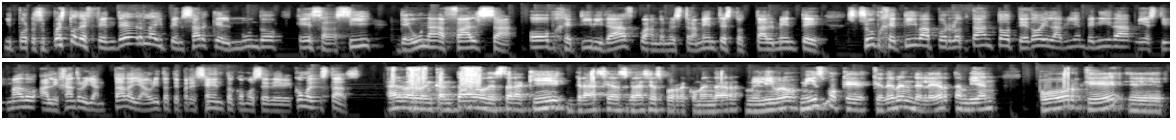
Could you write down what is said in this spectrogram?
y por supuesto defenderla y pensar que el mundo es así de una falsa objetividad cuando nuestra mente es totalmente subjetiva. Por lo tanto, te doy la bienvenida, mi estimado Alejandro Llantada, y ahorita te presento como se debe. ¿Cómo estás? Álvaro, encantado de estar aquí. Gracias, gracias por recomendar mi libro, mismo que, que deben de leer también porque eh,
